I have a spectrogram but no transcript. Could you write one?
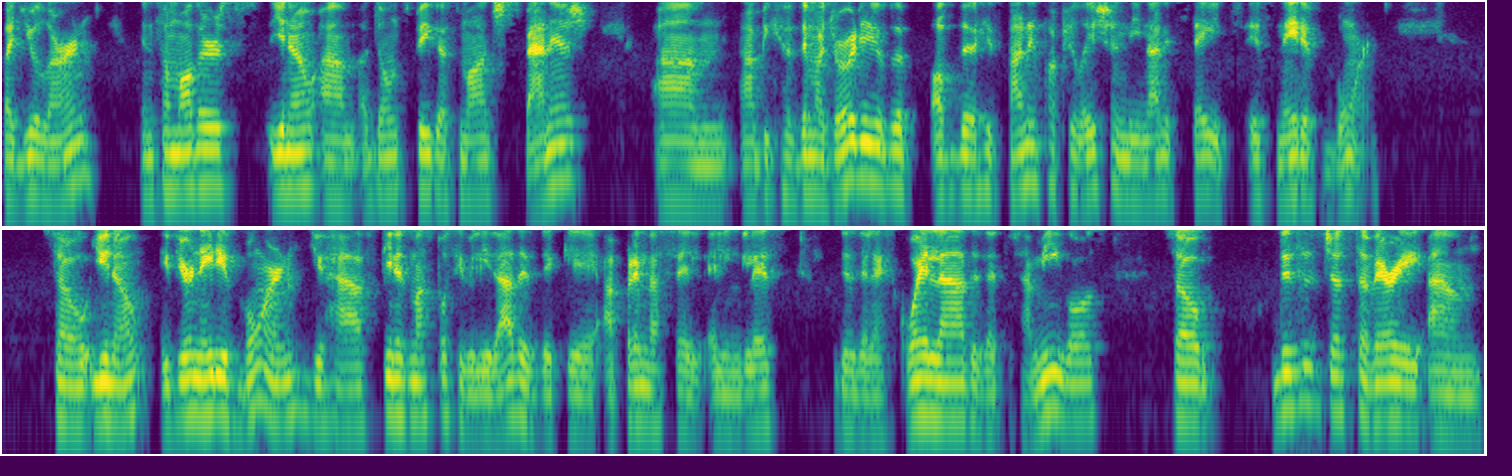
but you learn. And some others, you know, um, don't speak as much Spanish um, uh, because the majority of the of the Hispanic population in the United States is native born. So, you know, if you're native born, you have tienes más posibilidades de que aprendas el, el inglés desde la escuela, desde tus amigos. So, this is just a very um,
